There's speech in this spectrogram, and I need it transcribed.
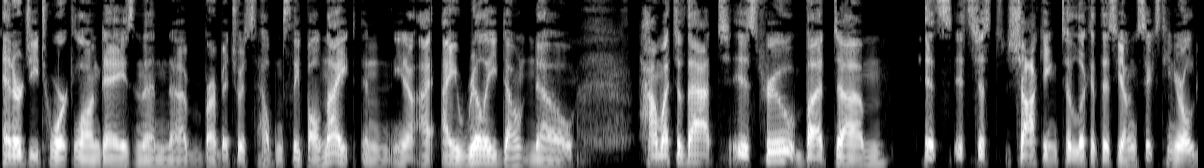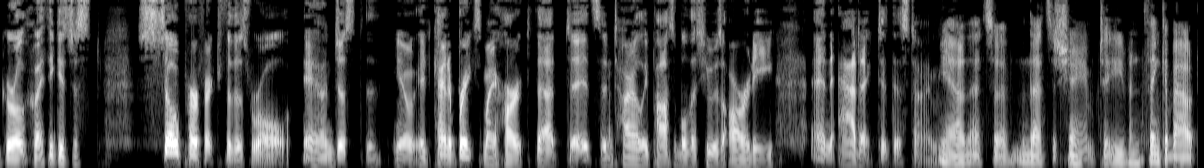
energy to work long days and then uh, barbiturates to help them sleep all night. And, you know, I, I really don't know how much of that is true, but um, it's it's just shocking to look at this young 16 year old girl who I think is just so perfect for this role, and just you know it kind of breaks my heart that it's entirely possible that she was already an addict at this time. Yeah, that's a that's a shame to even think about.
